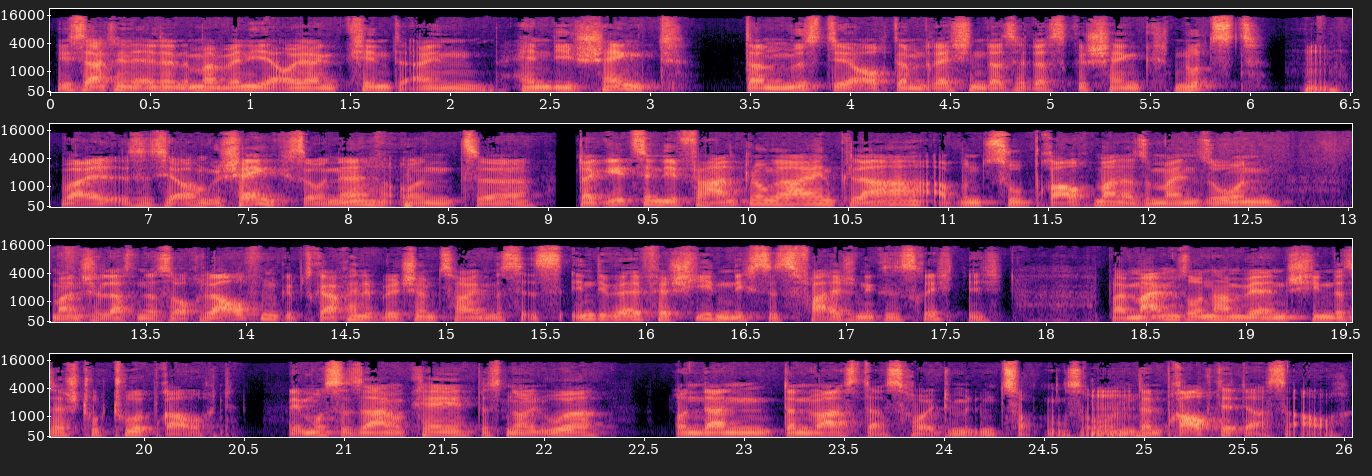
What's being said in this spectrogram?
Ich sage den Eltern immer, wenn ihr eurem Kind ein Handy schenkt, dann müsst ihr auch damit rechnen, dass er das Geschenk nutzt. Hm. Weil es ist ja auch ein Geschenk, so, ne? Und äh, da geht's in die Verhandlung rein, klar, ab und zu braucht man, also mein Sohn Manche lassen das auch laufen, gibt es gar keine Bildschirmzeiten. Das ist individuell verschieden. Nichts ist falsch und nichts ist richtig. Bei meinem Sohn haben wir entschieden, dass er Struktur braucht. Er musste sagen, okay, bis neun Uhr und dann, dann war es das heute mit dem Zocken so. Mhm. Und dann braucht er das auch.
